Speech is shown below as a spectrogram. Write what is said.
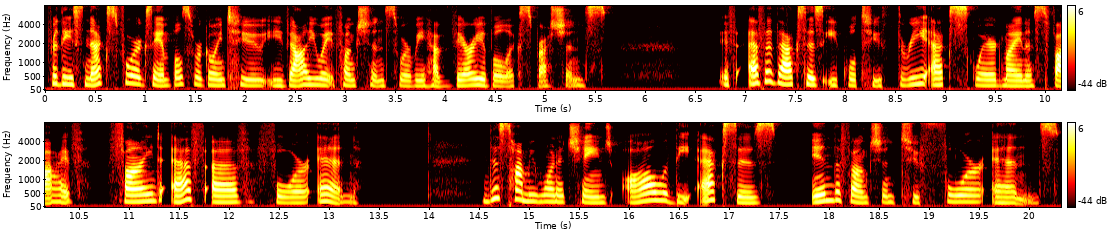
For these next four examples, we're going to evaluate functions where we have variable expressions. If f of x is equal to 3x squared minus 5, find f of 4n. This time we want to change all of the x's in the function to 4n's.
